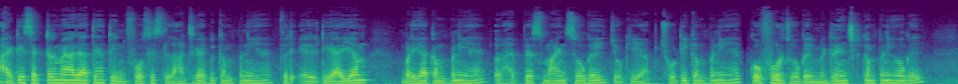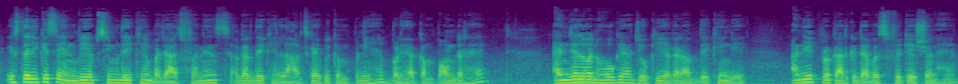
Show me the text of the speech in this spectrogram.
आईटी सेक्टर में आ जाते हैं तो इन्फोसिस लार्ज कैप की कंपनी है, फिर एलटीआईएम बढ़िया कंपनी है, और हैप्पीएस्ट माइंड्स हो गई, जो कि आप छोटी कंपनी है कोफोर्ज हो गई मिड रेंज की कंपनी हो गई। इस तरीके से एनबीएफसी में देखें बजाज फाइनेंस अगर देखें लार्ज कैप की कंपनी है, बढ़िया कंपाउंडर है। एंजल वन हो गया, जो कि अगर आप देखेंगे, अनेक प्रकार के डाइवर्सिफिकेशन है।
